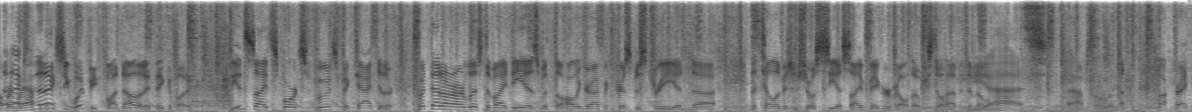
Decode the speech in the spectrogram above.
I'll That bring my actually, app. that actually would be fun now that I think about it. The Inside Sports Food Spectacular. Put that on our list of ideas with the holographic Christmas tree and uh, the television show CSI Vegreville that we still have in development. Yes, absolutely. All right.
